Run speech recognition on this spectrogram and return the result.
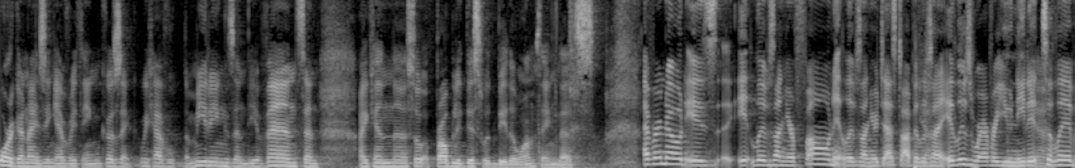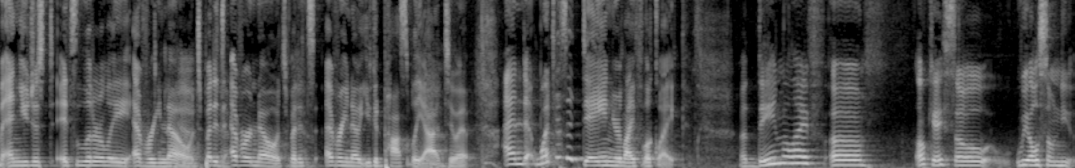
organizing everything because like, we have the meetings and the events, and I can. Uh, so probably this would be the one thing that's Evernote is it lives on your phone, it lives on your desktop, it yeah. lives on it lives wherever you need it yeah. to live, and you just it's literally every note, yeah. but it's Evernote, but it's every note you could possibly add to it. And what does a day in your life look like? A day in my life, uh, okay. So we also need.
